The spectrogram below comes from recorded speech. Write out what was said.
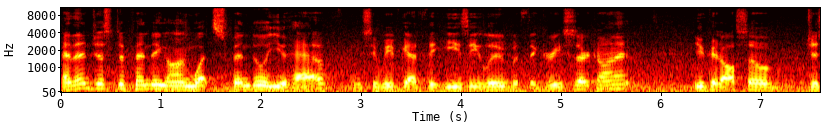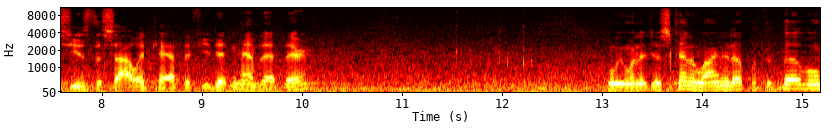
And then just depending on what spindle you have, you see we've got the EZ Lube with the grease zerk on it. You could also just use the solid cap if you didn't have that there. We want to just kind of line it up with the bevel.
